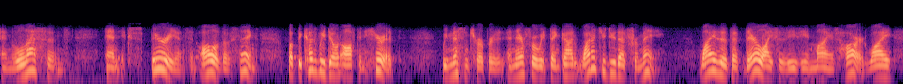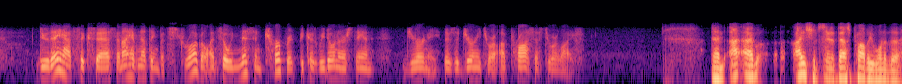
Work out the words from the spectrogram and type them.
and lessons and experience and all of those things. But because we don't often hear it, we misinterpret it, and therefore we think, God, why don't you do that for me? Why is it that their life is easy and mine is hard? Why do they have success and I have nothing but struggle? And so we misinterpret because we don't understand journey. There's a journey to our, a process to our life. And I, I, I should say that that's probably one of the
